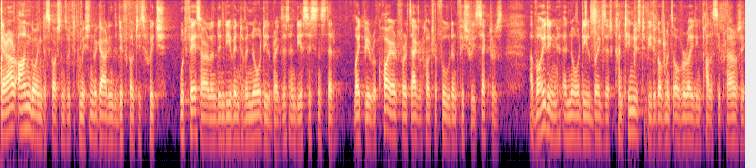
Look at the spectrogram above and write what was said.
There are ongoing discussions with the Commission regarding the difficulties which would face Ireland in the event of a no-deal Brexit and the assistance that might be required for its agriculture, food and fisheries sectors. Avoiding a no-deal Brexit continues to be the Government's overriding policy priority.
